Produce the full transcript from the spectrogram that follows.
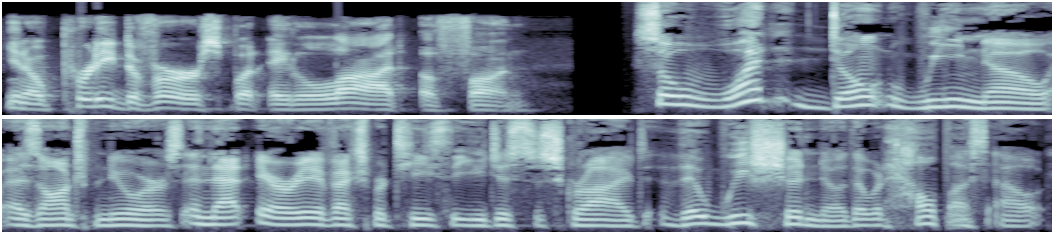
you know, pretty diverse, but a lot of fun. So, what don't we know as entrepreneurs in that area of expertise that you just described that we should know that would help us out?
